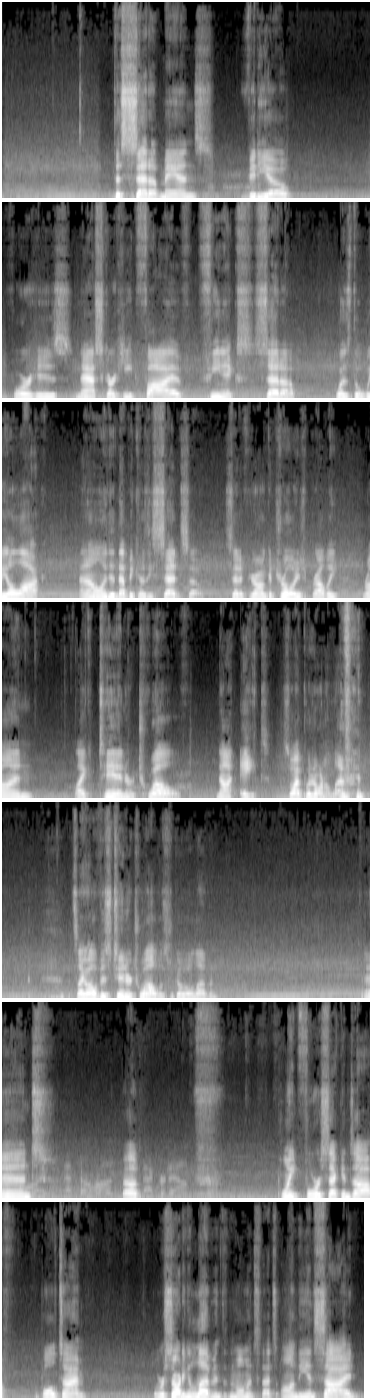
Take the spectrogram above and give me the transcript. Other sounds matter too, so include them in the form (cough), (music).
the setup man's video for his NASCAR Heat 5 Phoenix setup was the wheel lock. And I only did that because he said so. He said if you're on control, you should probably run like 10 or 12, not 8. So I put it on 11. (laughs) It's like, oh, if it's 10 or 12, let's go 11. And about 0.4 seconds off pole time. But we're starting 11th at the moment, so that's on the inside.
